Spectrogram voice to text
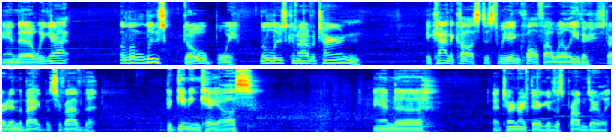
And uh, we got a little loose. Oh boy, a little loose coming out of a turn. It kind of cost us. We didn't qualify well either. Started in the back, but survived the beginning chaos. And uh, that turn right there gives us problems early.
